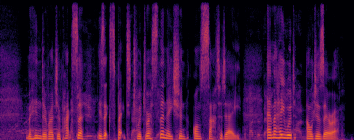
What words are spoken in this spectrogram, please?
Mahinda Rajapaksa is expected to address the nation on Saturday. Emma Hayward, Al Jazeera.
